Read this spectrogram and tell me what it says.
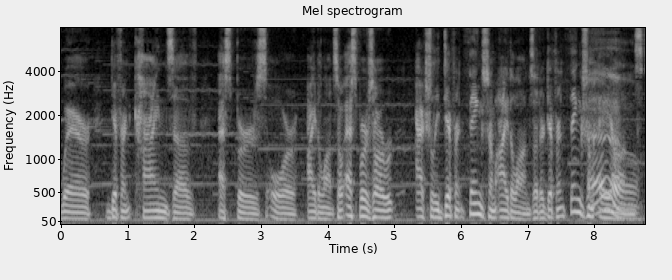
where different kinds of espers or eidolons. So espers are actually different things from eidolons that are different things from Oh. aeons.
